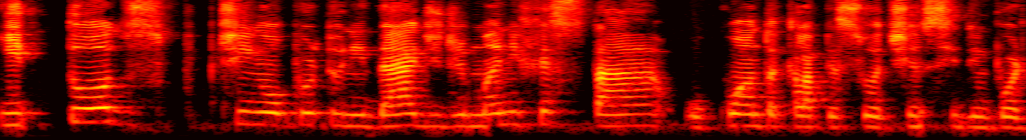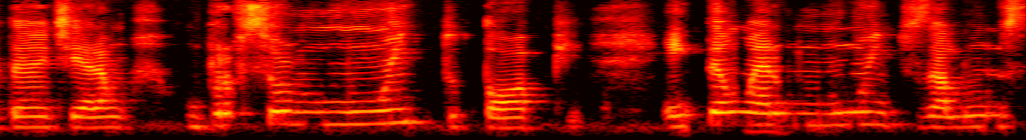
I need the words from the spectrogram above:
e todos tinham oportunidade de manifestar o quanto aquela pessoa tinha sido importante. Era um, um professor muito top. Então, eram muitos alunos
